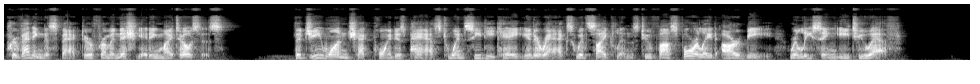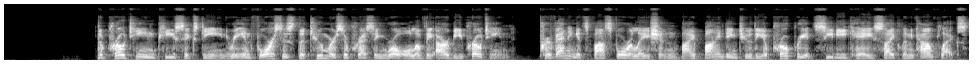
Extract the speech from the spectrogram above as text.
preventing this factor from initiating mitosis. The G1 checkpoint is passed when CDK interacts with cyclins to phosphorylate RB, releasing E2F. The protein P16 reinforces the tumor suppressing role of the RB protein, preventing its phosphorylation by binding to the appropriate CDK cyclin complex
